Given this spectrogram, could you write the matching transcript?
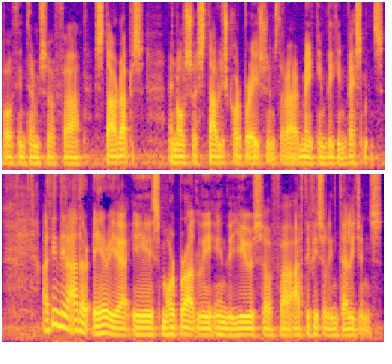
both in terms of startups and also established corporations that are making big investments. I think the other area is more broadly in the use of artificial intelligence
